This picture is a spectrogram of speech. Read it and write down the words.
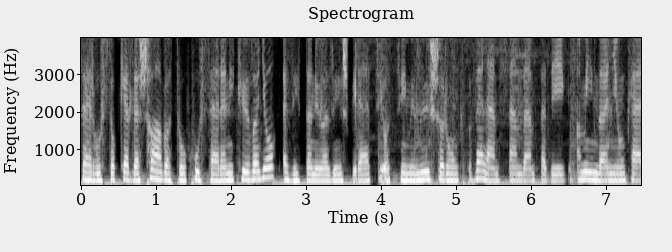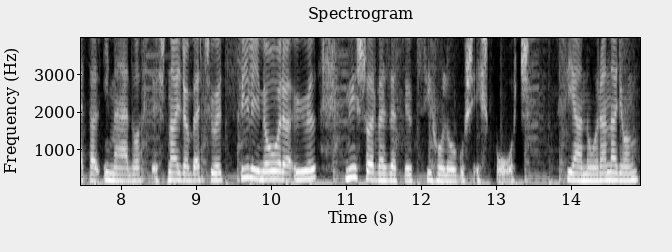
Szervusztok, kedves hallgatók, Huszár Enikő vagyok, ez itt a Nő az Inspiráció című műsorunk, velem szemben pedig a mindannyiunk által imádott és nagyra becsült Szili Nóra ül, műsorvezető, pszichológus és coach. Szia Nóra, nagyon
